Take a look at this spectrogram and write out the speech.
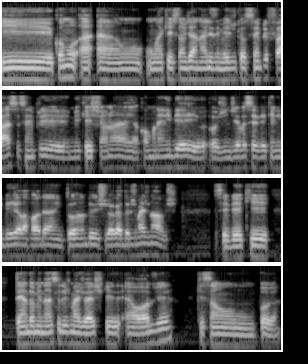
E como a, a, um, uma questão de análise mesmo que eu sempre faço, sempre me questiono, é, é, como na NBA. Hoje em dia você vê que a NBA ela roda em torno dos jogadores mais novos. Você vê que tem a dominância dos mais velhos, que é óbvia, que são pô,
